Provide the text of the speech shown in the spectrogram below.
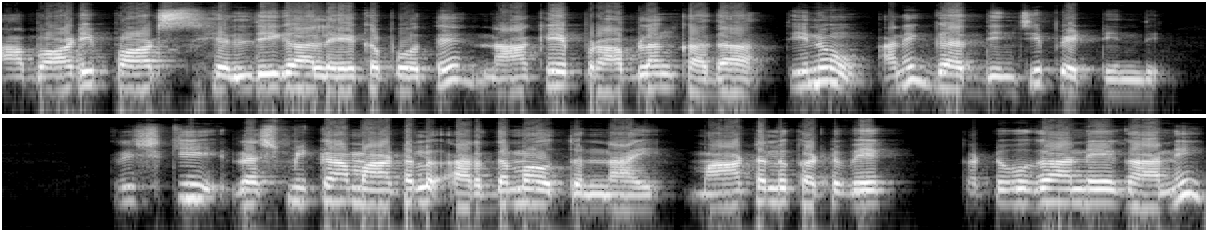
ఆ బాడీ పార్ట్స్ హెల్దీగా లేకపోతే నాకే ప్రాబ్లం కదా తిను అని గద్దించి పెట్టింది. క్రిష్కి రష్మిక మాటలు అర్థమవుతున్నాయి. మాటలు కటువే కటువుగానే గాని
